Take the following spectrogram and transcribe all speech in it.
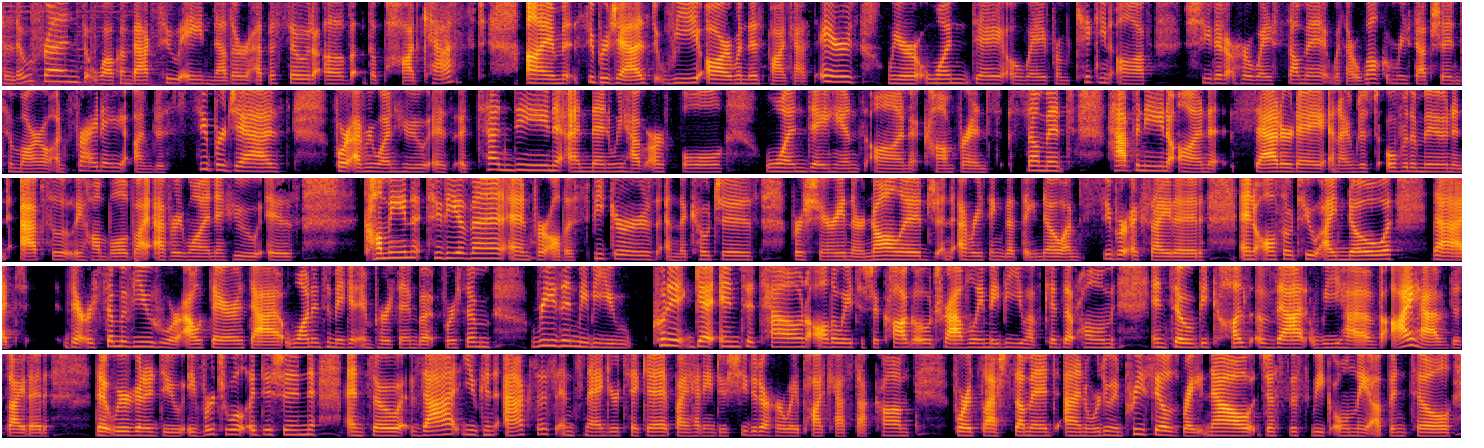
Hello, friends. Welcome back to another episode of the podcast. I'm super jazzed. We are, when this podcast airs, we're one day away from kicking off She Did It Her Way Summit with our welcome reception tomorrow on Friday. I'm just super jazzed for everyone who is attending. And then we have our full one day hands on conference summit happening on Saturday. And I'm just over the moon and absolutely humbled by everyone who is coming to the event and for all the speakers and the coaches for sharing their knowledge and everything that they know. I'm super excited. And also, too, I know that there are some of you who are out there that wanted to make it in person, but for some reason, maybe you couldn't get into town all the way to Chicago traveling. Maybe you have kids at home. And so, because of that, we have, I have decided that we're going to do a virtual edition. And so that you can access and snag your ticket by heading to she did it her way podcast.com forward slash summit. And we're doing pre sales right now, just this week only up until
